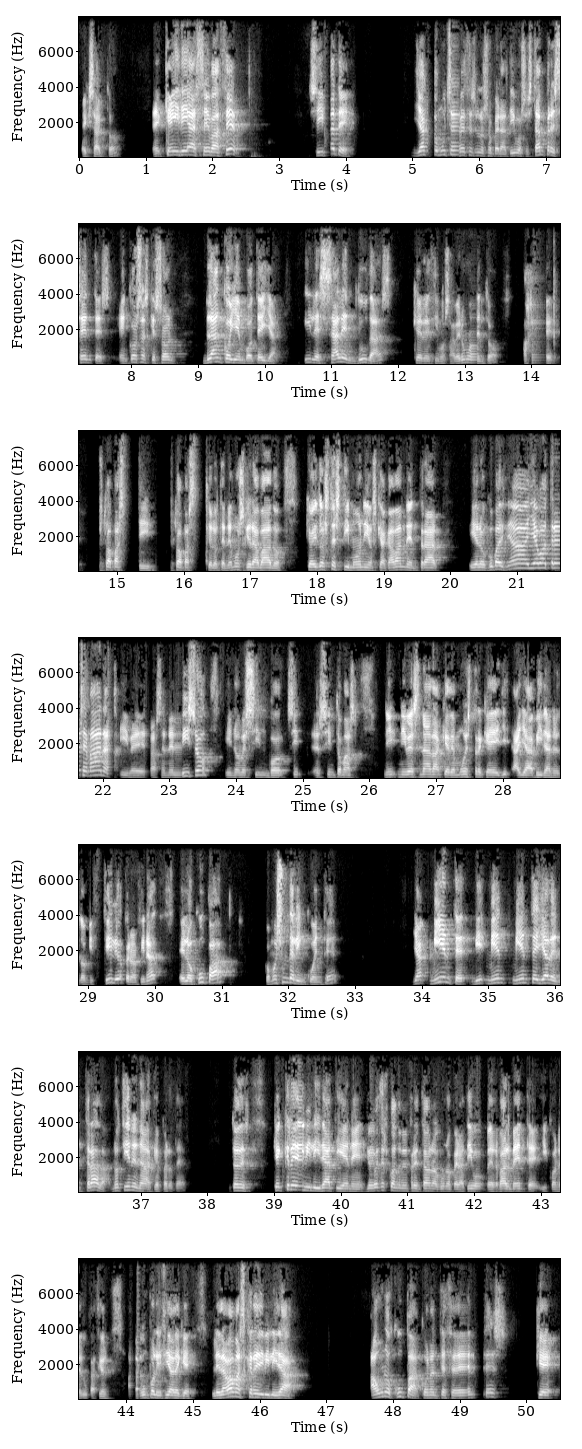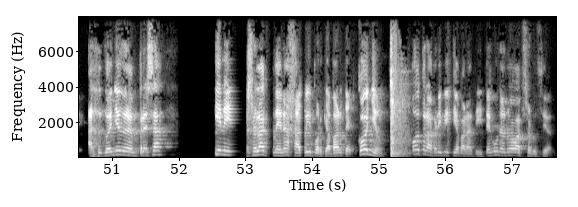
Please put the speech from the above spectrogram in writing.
Exacto. Eh, ¿Qué idea se va a hacer? Sí, fíjate, ya que muchas veces en los operativos están presentes en cosas que son blanco y en botella y les salen dudas, que decimos, a ver un momento, esto ha pasado esto ha pasado, que lo tenemos grabado, que hay dos testimonios que acaban de entrar y el ocupa dice, ah, llevo tres semanas y ves en el piso y no ves síntomas ni, ni, ves nada que demuestre que haya vida en el domicilio, pero al final el ocupa, como es un delincuente, ya miente, miente, ya de entrada, no tiene nada que perder. Entonces, ¿qué credibilidad tiene? Yo a veces cuando me he enfrentado en algún operativo, verbalmente y con educación, algún policía de que le daba más credibilidad a un ocupa con antecedentes que al dueño de una empresa tiene una sola condena, Javi, porque aparte, coño, otra primicia para ti, tengo una nueva absolución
